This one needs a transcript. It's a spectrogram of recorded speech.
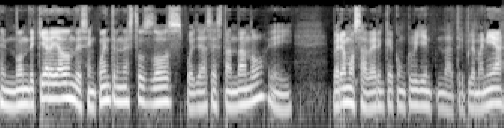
en donde quiera ya donde se encuentren estos dos, pues ya se están dando y veremos a ver en qué concluye la triple manía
